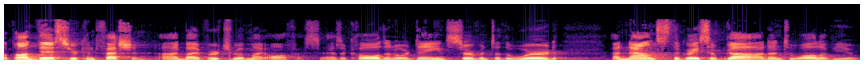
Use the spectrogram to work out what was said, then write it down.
Upon this, your confession, I, by virtue of my office, as a called and ordained servant of the word, announce the grace of God unto all of you.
